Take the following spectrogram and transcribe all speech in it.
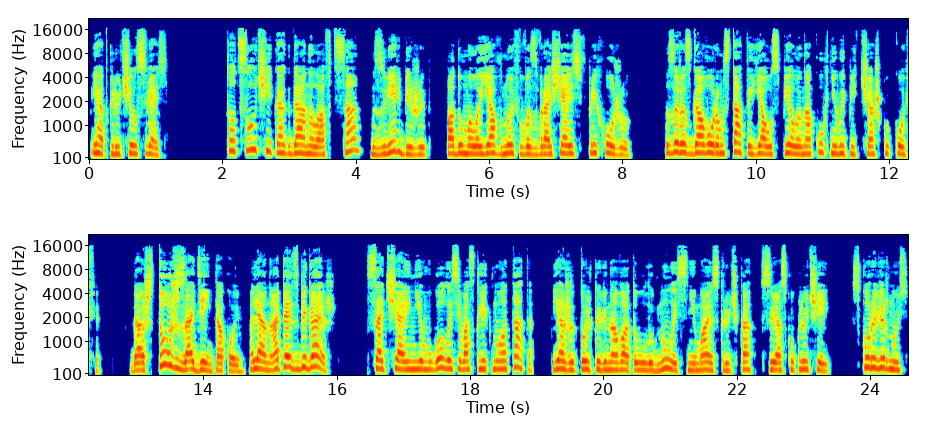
и отключил связь. Тот случай, когда на ловца зверь бежит. Подумала я, вновь возвращаясь в прихожую. За разговором с Татой я успела на кухне выпить чашку кофе. «Да что ж за день такой? Ляна, опять сбегаешь?» С отчаянием в голосе воскликнула Тата. Я же только виновато улыбнулась, снимая с крючка связку ключей. «Скоро вернусь»,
